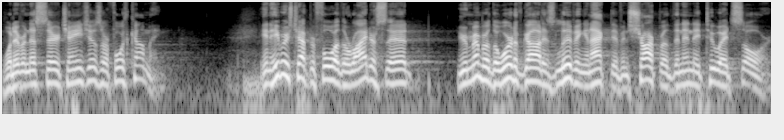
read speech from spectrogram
whatever necessary changes are forthcoming. In Hebrews chapter 4, the writer said, You remember the Word of God is living and active and sharper than any two edged sword.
